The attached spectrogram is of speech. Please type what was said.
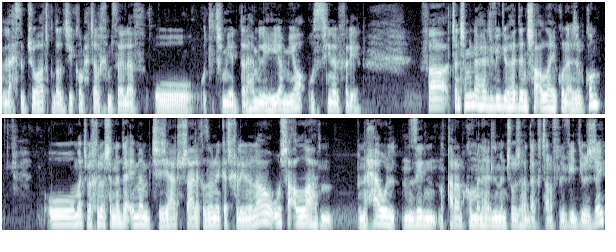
اللي حسبتوها تقدر تجيكم حتى ل 5300 درهم اللي هي 160 ألف ريال. فتنتمنى هذا الفيديو هذا إن شاء الله يكون عجبكم. وما تبخلوش أنا دائما بالتشجيعات والتعليق زوينين كتخليونا وإن شاء الله نحاول نزيد نقربكم من هذا المنتوج هذا أكثر في الفيديو الجاي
